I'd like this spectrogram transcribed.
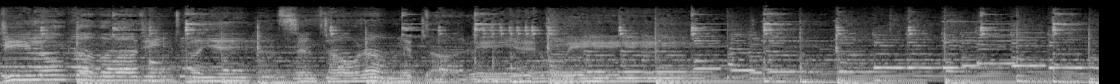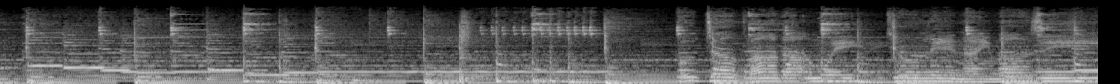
ဒီလောကကဘာကြီးတွေ့ရဲ့စင်တော်ရမြတ်တာတွေရဲ့ဝေးဘုရားဘာသာအမွေကျွန်းလင်းနိုင်ပါစေ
